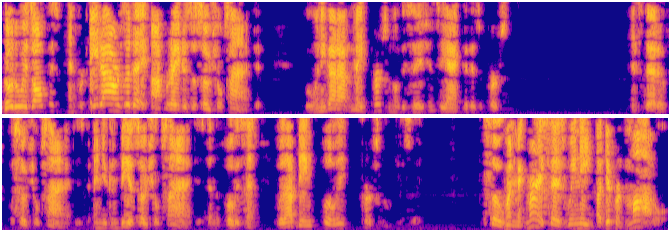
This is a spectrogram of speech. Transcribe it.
go to his office, and for eight hours a day operate as a social scientist. But when he got out and made personal decisions, he acted as a person instead of a social scientist. And you can be a social scientist in the fullest sense without being fully personal, you see. So when Macmurray says we need a different model,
